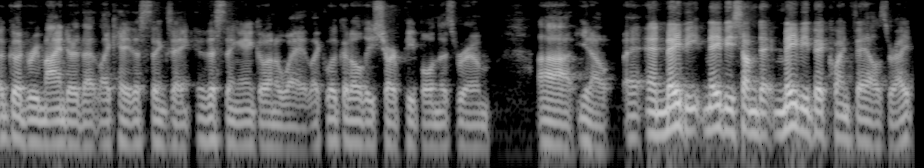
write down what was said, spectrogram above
a good reminder that like, hey, this thing's ain't this thing ain't going away. Like, look at all these sharp people in this room. Uh, you know, and maybe maybe someday maybe Bitcoin fails, right?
